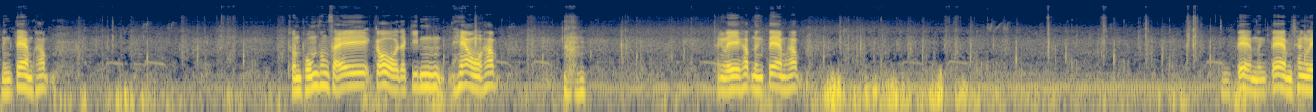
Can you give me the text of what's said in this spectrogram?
หนึ่งแต้มครับ ส่วนผมสงสัยก็จะกินแห้วครับทางเลครับหนึ่งแต้มครับ หนึ่งแต้มหนึ่งแต้มช่างเล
